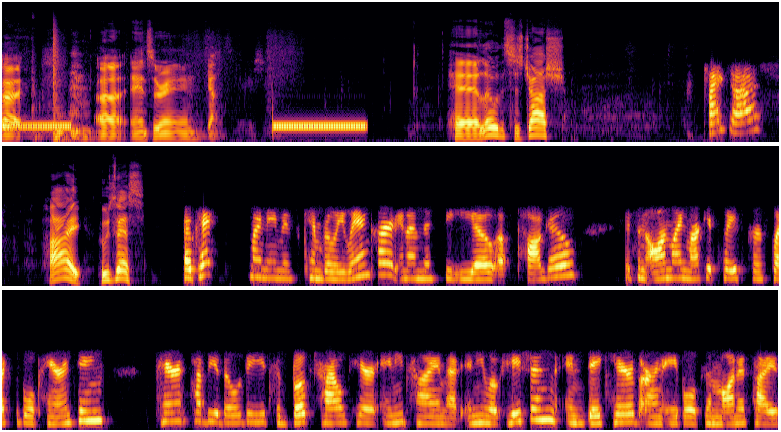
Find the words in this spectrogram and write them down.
All right. Uh, answering. Yeah. Hello, this is Josh. Hi, Josh. Hi, who's this? Okay. My name is Kimberly Lancart, and I'm the CEO of Pago. It's an online marketplace for flexible parenting. Parents have the ability to book childcare anytime at any location, and daycares are able to monetize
